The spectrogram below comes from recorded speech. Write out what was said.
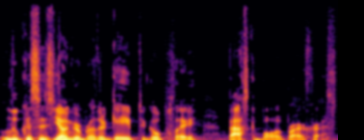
Lucas's younger brother Gabe to go play basketball at Briarcrest.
